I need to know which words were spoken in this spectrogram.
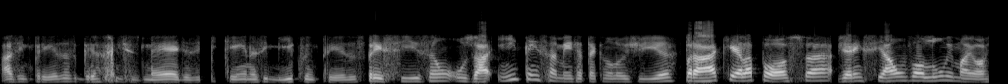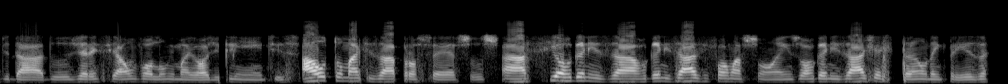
as empresas grandes, médias e pequenas e microempresas precisam usar intensamente a tecnologia para que ela possa gerenciar um volume maior de dados, gerenciar um volume maior de clientes, automatizar processos, a se organizar, organizar as informações, organizar a gestão da empresa.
